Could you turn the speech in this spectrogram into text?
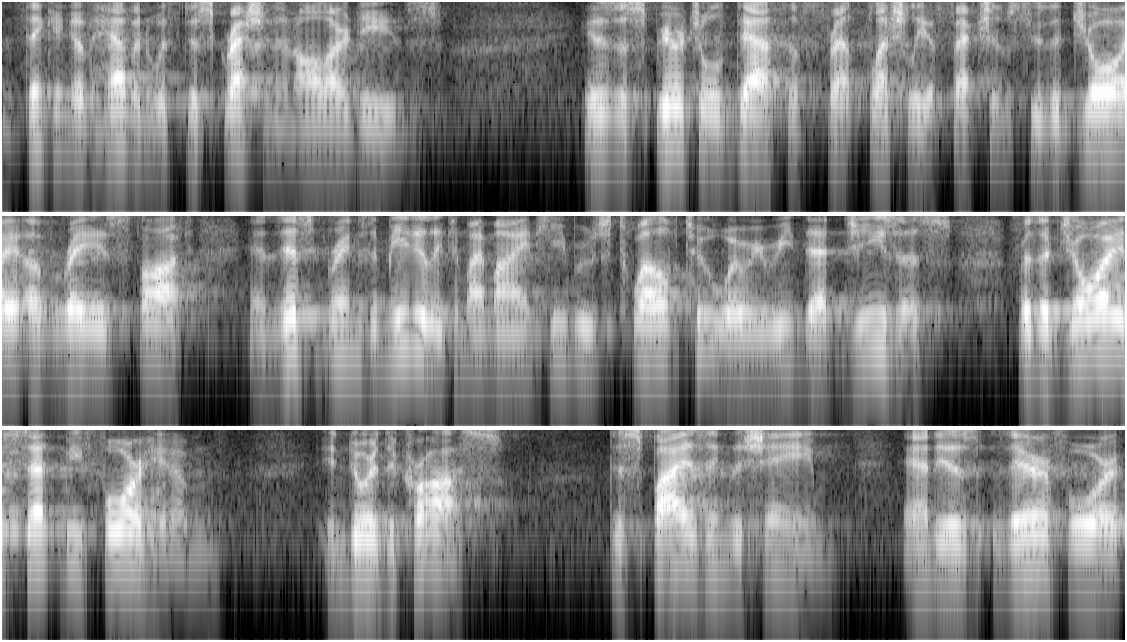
and thinking of heaven with discretion in all our deeds. It is a spiritual death of fleshly affections through the joy of raised thought. And this brings immediately to my mind Hebrews 12, 2, where we read that Jesus, for the joy set before him, endured the cross, despising the shame, and is therefore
